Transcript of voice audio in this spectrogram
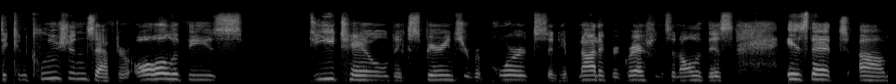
the conclusions after all of these detailed experiencer reports and hypnotic regressions and all of this is that um,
